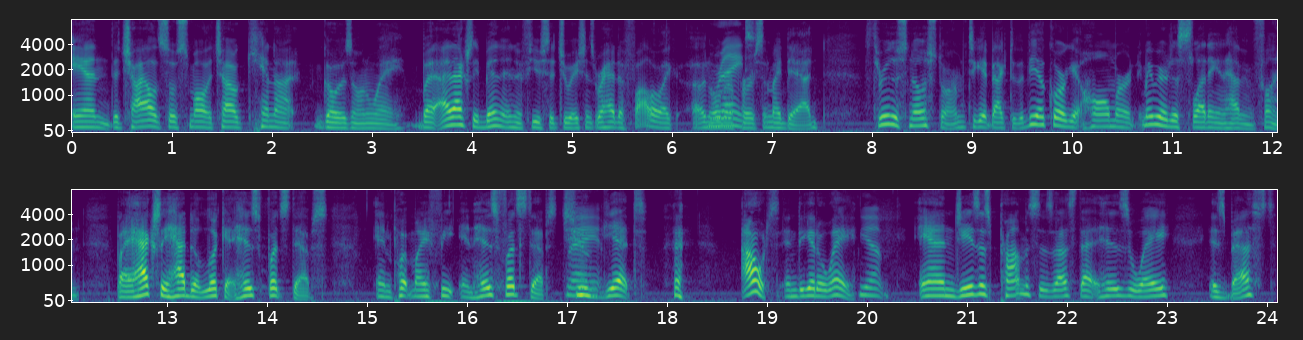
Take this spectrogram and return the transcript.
And the child's so small, the child cannot go his own way. But I've actually been in a few situations where I had to follow like an older Right. person, my dad, through the snowstorm to get back to the vehicle or get home, or maybe we are just sledding and having fun. But I actually had to look at his footsteps and put my feet in his footsteps to Right. get out and to get away. Yeah. And Jesus promises us that his way is best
